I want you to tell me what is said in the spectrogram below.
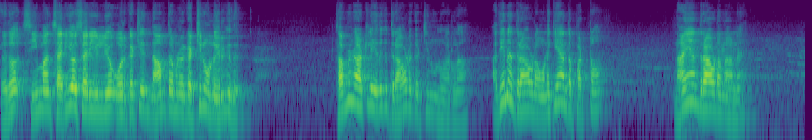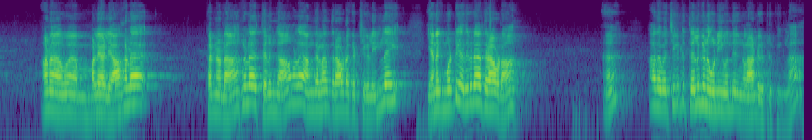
ஏதோ சீமான் சரியோ சரியில்லையோ ஒரு கட்சி நாம் தமிழர் கட்சின்னு ஒன்று இருக்குது. தமிழ்நாட்டில் எதுக்கு திராவிட கட்சின்னு ஒன்று வரலாம்? அது என்ன திராவிடம்? உனக்கு ஏன் அந்த பட்டம்? நான் ஏன் திராவிடம் நான்? ஆனால் அவன் மலையாளி ஆகலை கன்னடம் ஆகலை தெலுங்கு ஆகலை அங்கெல்லாம் திராவிட கட்சிகள் இல்லை. எனக்கு மட்டும் எதுக்கடா திராவிடம்? ஆ? அதை வச்சுக்கிட்டு தெலுங்குல நீ வந்து எங்களை ஆண்டுகிட்டு இருப்பீங்களா?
